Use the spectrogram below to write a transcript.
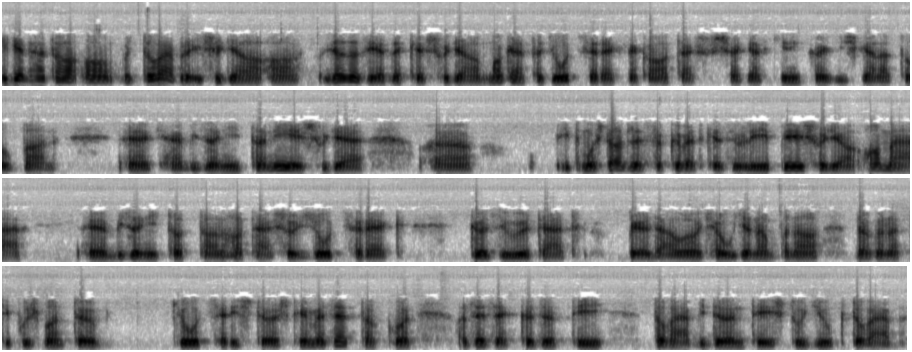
Igen, hát a, a, hogy továbbra is ugye, a, a, ugye az az érdekes, hogy a magát a gyógyszereknek a hatásosságát klinikai vizsgálatokban e, kell bizonyítani, és ugye e, itt most az lesz a következő lépés, hogy a, a már e, bizonyítottan hatásos gyógyszerek közül, tehát például, hogyha ugyanabban a daganattípusban több gyógyszer is törzskönyvezett, akkor az ezek közötti további döntést tudjuk tovább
